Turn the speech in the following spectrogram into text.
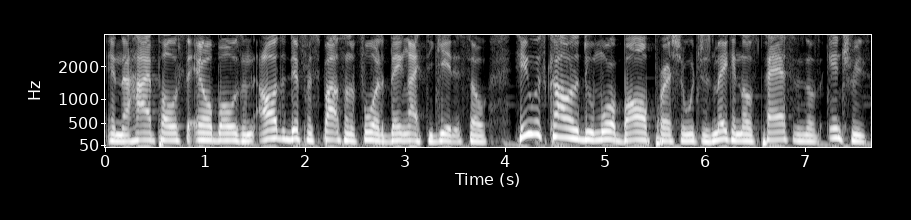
in the high post, the elbows, and all the different spots on the floor that they like to get it. So he was calling to do more ball pressure, which was making those passes and those entries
